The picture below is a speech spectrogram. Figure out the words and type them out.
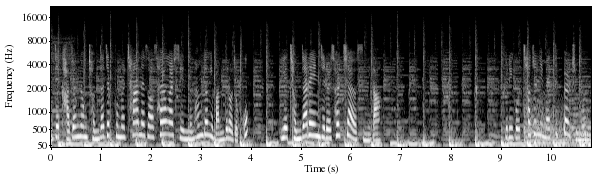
이제 가정용 전자제품을 차 안에서 사용할 수 있는 환경이 만들어졌고 이에 전자레인지를 설치하였습니다. 그리고 차주님의 특별 주문.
